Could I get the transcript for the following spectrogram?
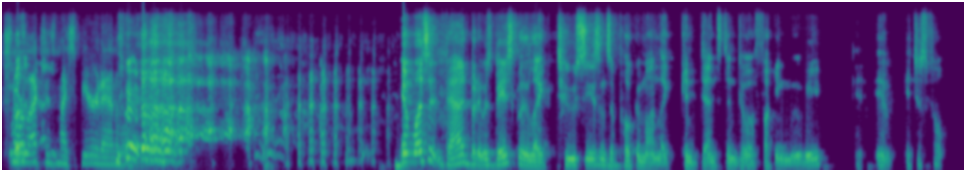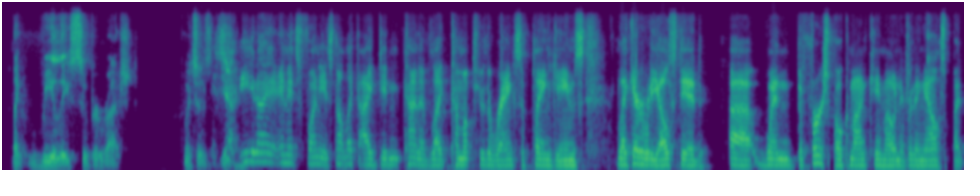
Snorlax is my spirit animal. it wasn't bad, but it was basically like two seasons of Pokemon like condensed into a fucking movie. It it, it just felt like really super rushed, which is It's- yeah. you know, and it's funny. It's not like I didn't kind of like come up through the ranks of playing games like everybody else did uh, when the first Pokemon came out and everything else. But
